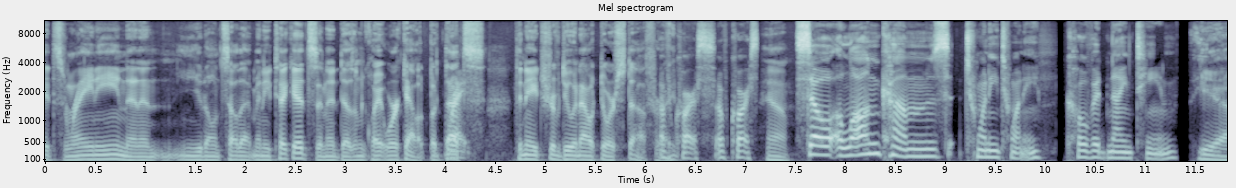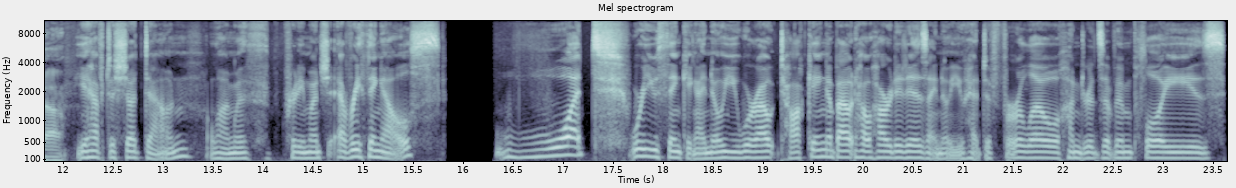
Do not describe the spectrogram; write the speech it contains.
it's raining and, and you don't sell that many tickets, and it doesn't quite work out. But that's the nature of doing outdoor stuff, right? Of course, of course. Yeah, So along comes 2020, COVID 19. yeah. You have to shut down along with pretty much everything else. What were you thinking? I know you were out talking about how hard it is. I know you had to furlough hundreds of employees.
